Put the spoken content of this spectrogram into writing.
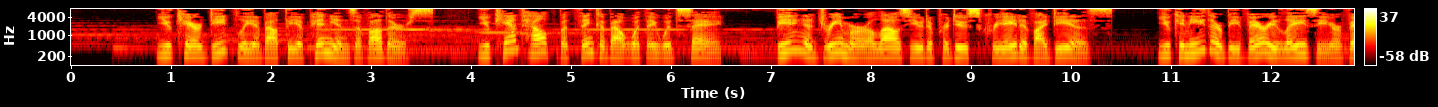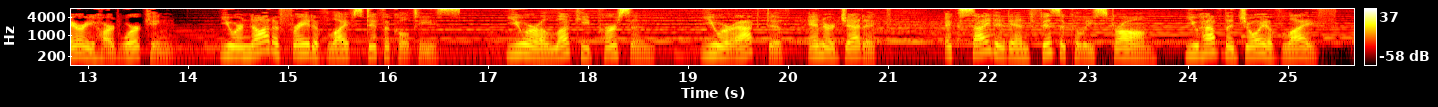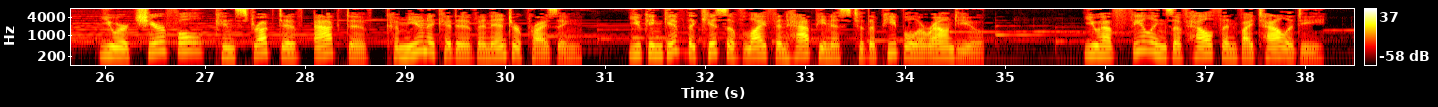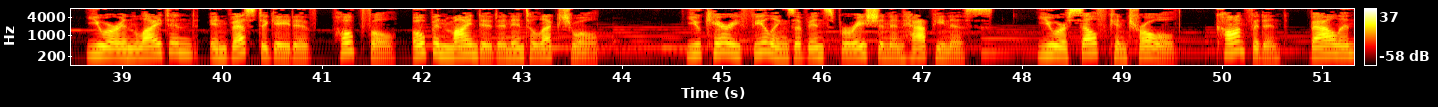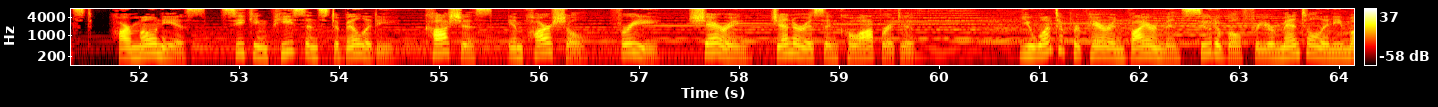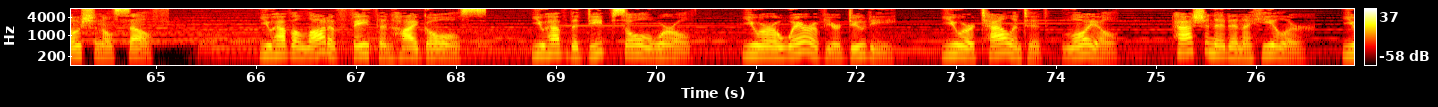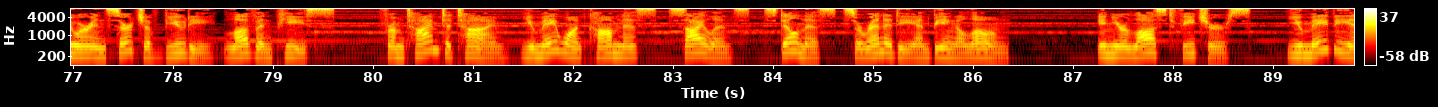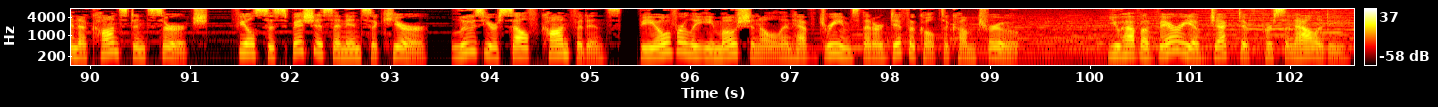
You care deeply about the opinions of others. You can't help but think about what they would say. Being a dreamer allows you to produce creative ideas. You can either be very lazy or very hardworking. You are not afraid of life's difficulties. You are a lucky person. You are active, energetic, excited and physically strong. You have the joy of life. You are cheerful, constructive, active, communicative and enterprising. You can give the kiss of life and happiness to the people around you. You have feelings of health and vitality. You are enlightened, investigative, hopeful, open-minded and intellectual. You carry feelings of inspiration and happiness. You are self-controlled, confident, balanced, harmonious, seeking peace and stability, cautious, impartial, free, sharing, generous and cooperative. You want to prepare environments suitable for your mental and emotional self. You have a lot of faith and high goals. You have the deep soul world. You are aware of your duty. You are talented, loyal, passionate and a healer. You are in search of beauty, love and peace. From time to time, you may want calmness, silence, stillness, serenity and being alone. In your lost features, you may be in a constant search, feel suspicious and insecure, lose your self-confidence, be overly emotional and have dreams that are difficult to come true. You have a very objective personality.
